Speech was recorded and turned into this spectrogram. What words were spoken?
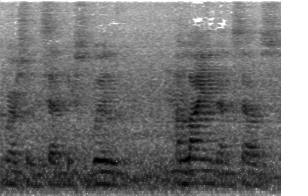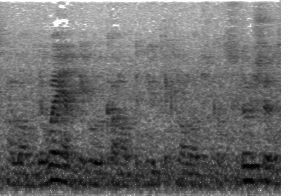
commercial incentives will align themselves along the way and people will come up with new technological solutions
